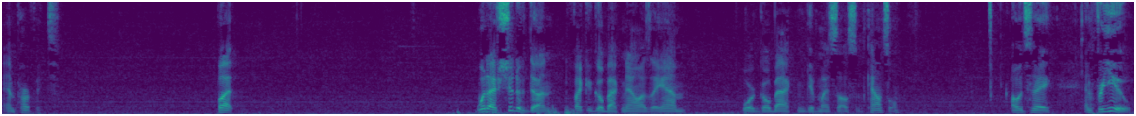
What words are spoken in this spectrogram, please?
and perfect. But what I should have done, if I could go back now as I am, or go back and give myself some counsel, I would say, and for you,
